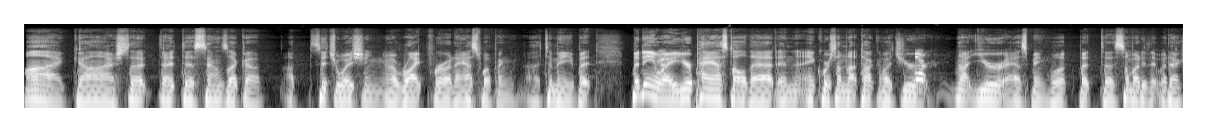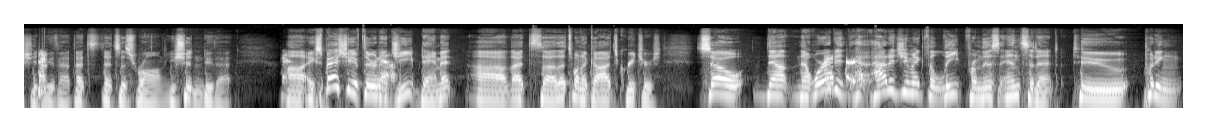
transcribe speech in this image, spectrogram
My gosh, that that just sounds like a, a situation uh, ripe for an ass whooping uh, to me. But but anyway, you're past all that, and, and of course, I'm not talking about your Yep. not your ass being whooped, but uh, somebody that would actually do that. That's that's just wrong. You shouldn't do that, uh, especially if they're in a jeep. Damn it, uh, that's uh, that's one of God's creatures. So now now where did how did you make the leap from this incident to putting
